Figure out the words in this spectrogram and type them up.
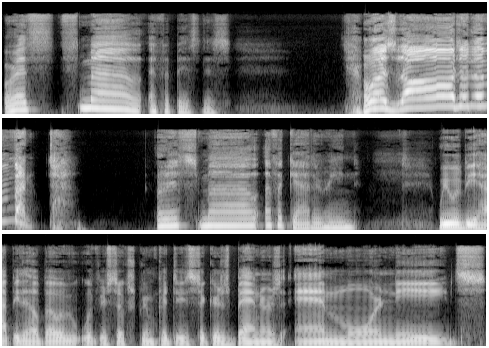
or as small of a business or as large an event or a small of a gathering. We would be happy to help out with your silkscreen printing, stickers, banners, and more needs.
